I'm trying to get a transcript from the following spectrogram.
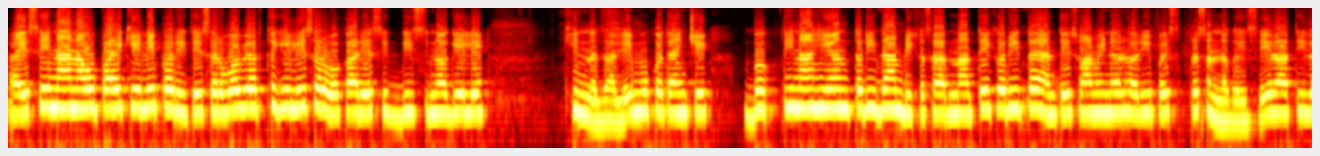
ऐसे नाना उपाय केले परी ते सर्व व्यर्थ गेले सर्व कार्य सिद्धीस न गेले. खिन्न झाले मुख त्यांचे. भक्ती नाही अंतरी दांभिक साधना ते करी तयांते स्वामी नरहरी पैस प्रसन्न कैसे राहतील?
